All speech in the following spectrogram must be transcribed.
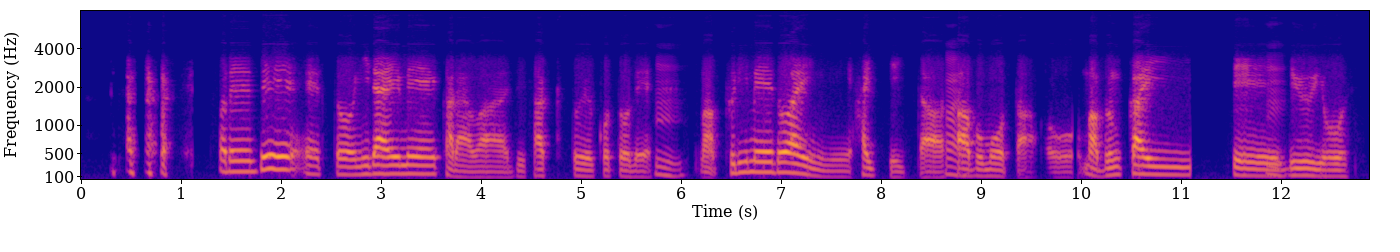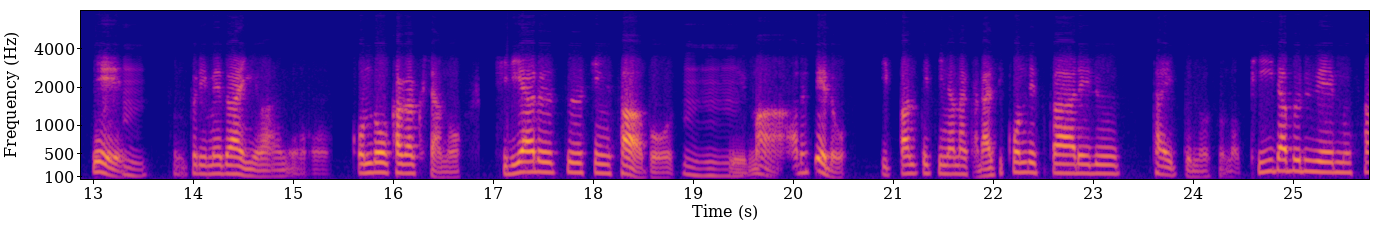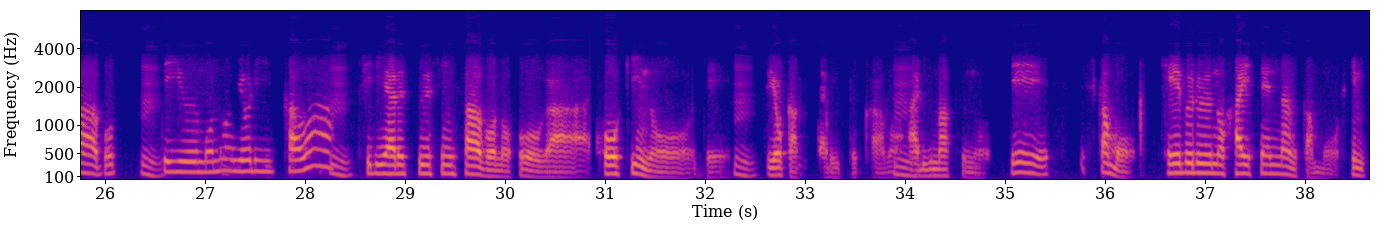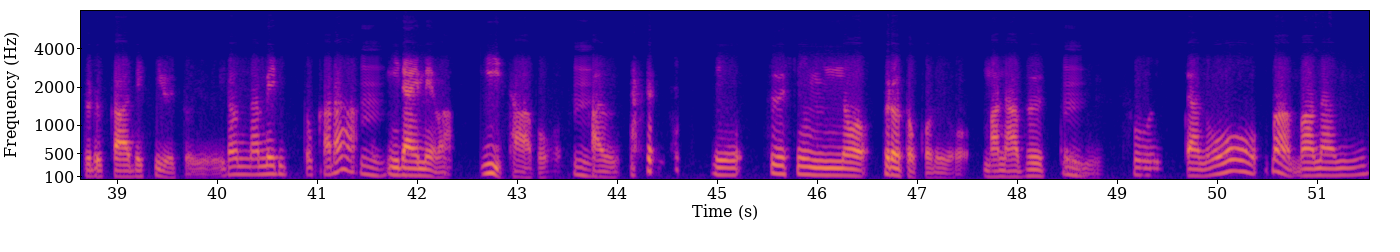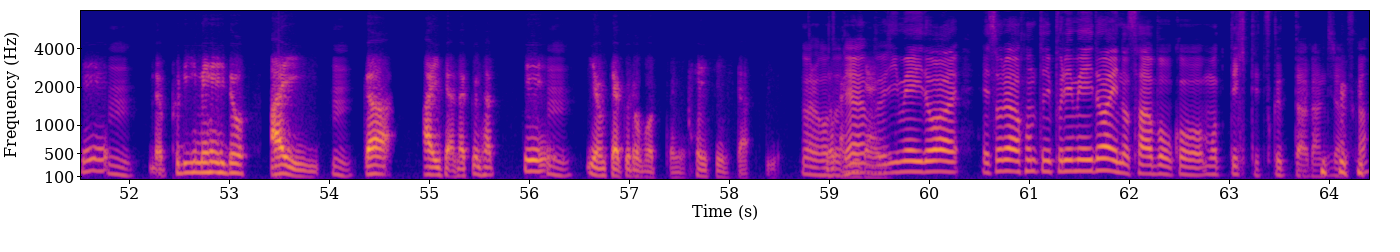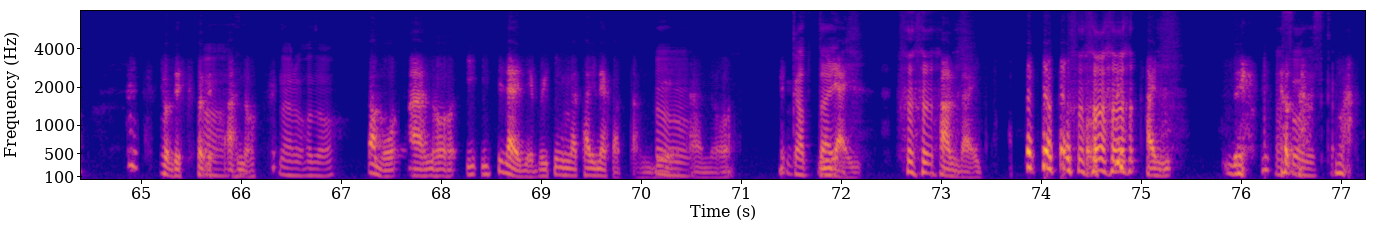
それで、えっと、2代目からは自作ということで、うん。まあ、プリメイドアイに入っていたサーボモーターを、まあ、分解して流用して、うん。プリメイドアイには、あの、近藤科学者のシリアル通信サーボうん。うんって、まあ、ある程度一般的ななんかラジコンで使われるタイプのその PWM サーボっうんて。いうものよりかは、うん。シリアル通信サーボの方が高機能でうん。強かったりとかうんもありますので、しかもケーブルの配線なんかもシンプル化できるといういろんなメリットから、うん。2代目はいいサーボをうん。買う。で、通信のプロトコルを学ぶという、そういったのを、まあ、学んでう、ん。プリメイド愛うん。が愛じゃなくなって、うん。4脚ロボットに変身したっていう。なるほどねプリメイドアイ、え、それは本当にプリメイドアイのサーボをこう持ってきて作った感じなんですか？そうです、そうです。あの、しなるほど。かも、あの、1台で部品が足りなかったんで、うんあの、合2体。台、3台。はい。で、あそうですか。まあ、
